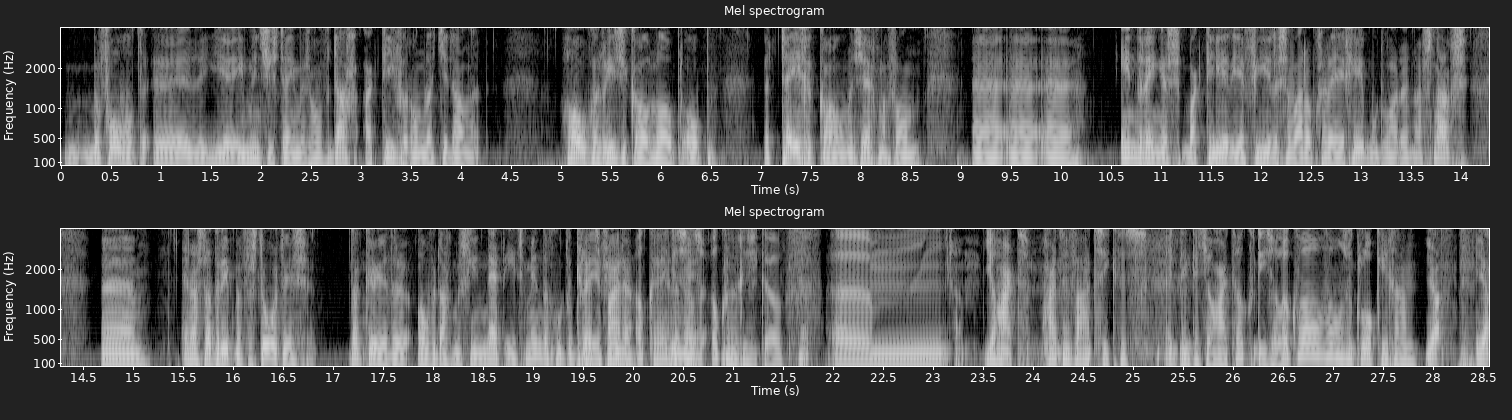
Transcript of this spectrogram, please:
bijvoorbeeld, uh, je immuunsysteem is overdag actiever, omdat je dan hoger risico loopt op het tegenkomen zeg maar, van uh, indringers, bacteriën, virussen waarop gereageerd moet worden. Nou, s'nachts. en als dat ritme verstoord is, dan kun je er overdag misschien net iets minder goed op reageren. Oké, okay, dus dat is ook een risico. Ja. Um, je hart, hart- en vaatziektes. Ik denk dat je hart ook, die zal ook wel volgens een klokje gaan. Ja, ja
